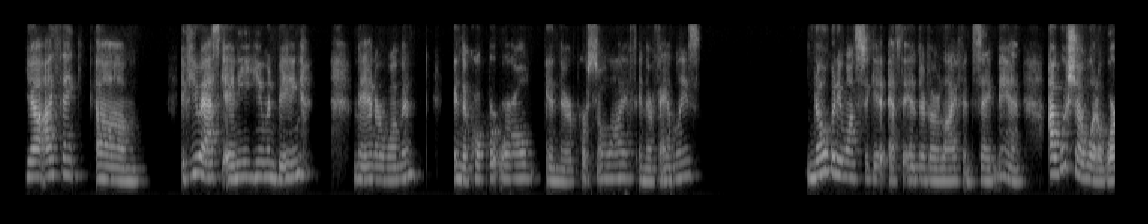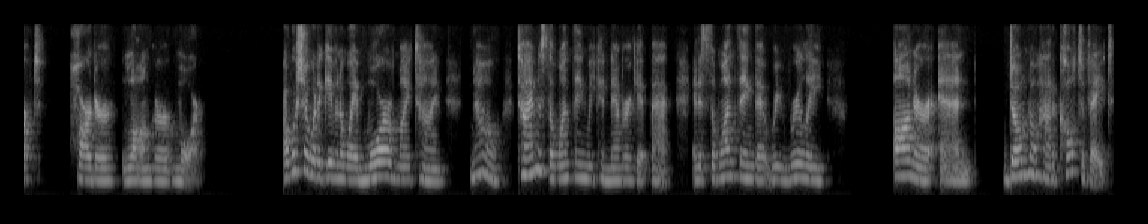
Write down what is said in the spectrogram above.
Yeah i think um if you ask any human being, man or woman, in the corporate world, in their personal life, in their families, nobody wants to get at the end of their life and say, man, I wish I would have worked harder, longer, more. I wish I would have given away more of my time. No, time is the one thing we can never get back. And it's the one thing that we really honor and don't know how to cultivate.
